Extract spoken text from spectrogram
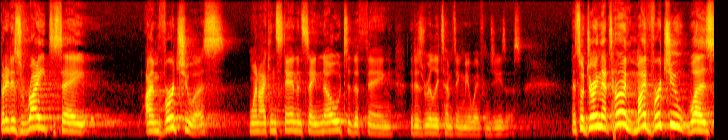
But it is right to say, I'm virtuous when I can stand and say no to the thing that is really tempting me away from Jesus. And so during that time, my virtue was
